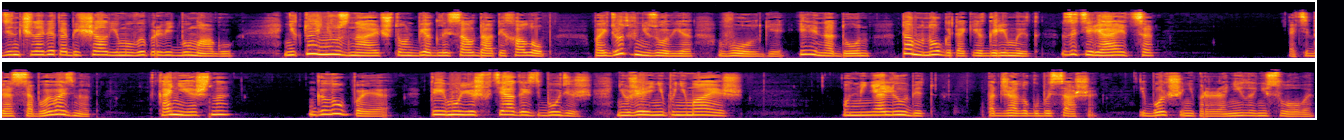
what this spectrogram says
Один человек обещал ему выправить бумагу. Никто и не узнает, что он беглый солдат и холоп. Пойдет в низовье Волги или на Дон, там много таких горемык, затеряется. А тебя с собой возьмет? Конечно. Глупая, ты ему лишь в тягость будешь, неужели не понимаешь? Он меня любит, поджала губы Саша и больше не проронила ни слова.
